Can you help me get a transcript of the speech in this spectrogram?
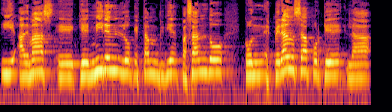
y además eh, que miren lo que están pasando con esperanza porque la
